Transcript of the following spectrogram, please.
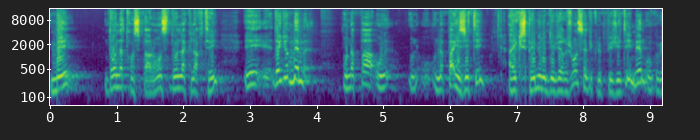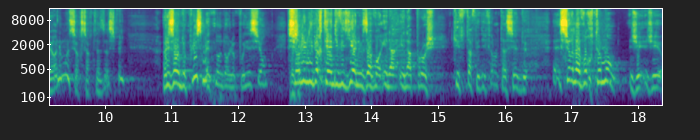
Mais dans la transparence, dans la clarté. Et d'ailleurs, même, on n'a pas, on, on- on n'a pas hésité à exprimer nos divergences avec le PGD, même au gouvernement, sur certains aspects. Raison de plus maintenant dans l'opposition. Sur les libertés individuelles, nous avons une, une approche qui est tout à fait différente à celle de. Sur l'avortement, j'ai, euh,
